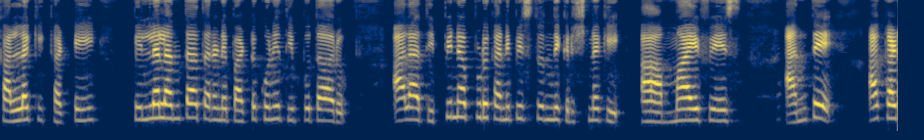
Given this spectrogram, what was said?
కళ్ళకి కట్టి పిల్లలంతా తనని పట్టుకుని తిప్పుతారు. అలా తిప్పినప్పుడు కనిపిస్తుంది కృష్ణకి ఆ అమ్మాయి ఫేస్. అంతే అక్కడ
